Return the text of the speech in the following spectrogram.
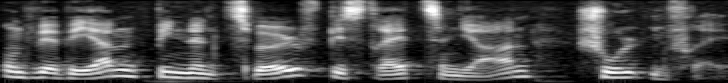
und wir wären binnen 12 bis 13 Jahren schuldenfrei.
